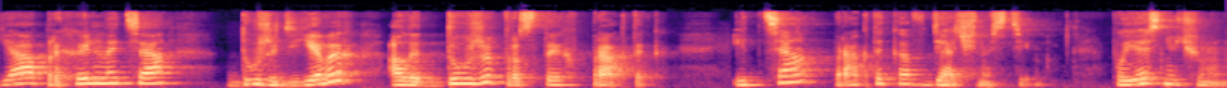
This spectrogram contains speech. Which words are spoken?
Я прихильниця дуже дієвих, але дуже простих практик. І ця практика вдячності. Поясню чому.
